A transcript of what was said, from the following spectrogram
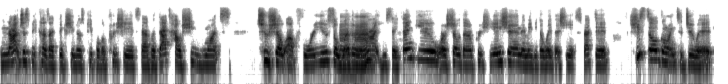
not just because I think she knows people appreciates that, but that's how she wants to show up for you. So whether Mhm. or not you say thank you or show the appreciation and maybe the way that she expected, she's still going to do it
